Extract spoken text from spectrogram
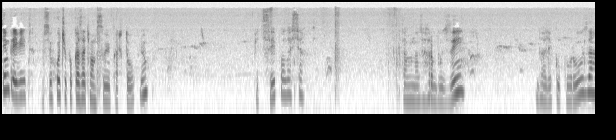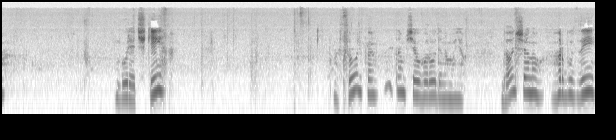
Всім привіт! Ось хочу показати вам свою картоплю. Підсипалася. Там у нас гарбузи, далі кукуруза, бурячки, фасолька, і там ще огородина моя. Далі воно гарбузи,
